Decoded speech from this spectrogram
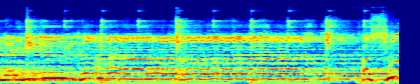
yüreğim kanar Asıl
